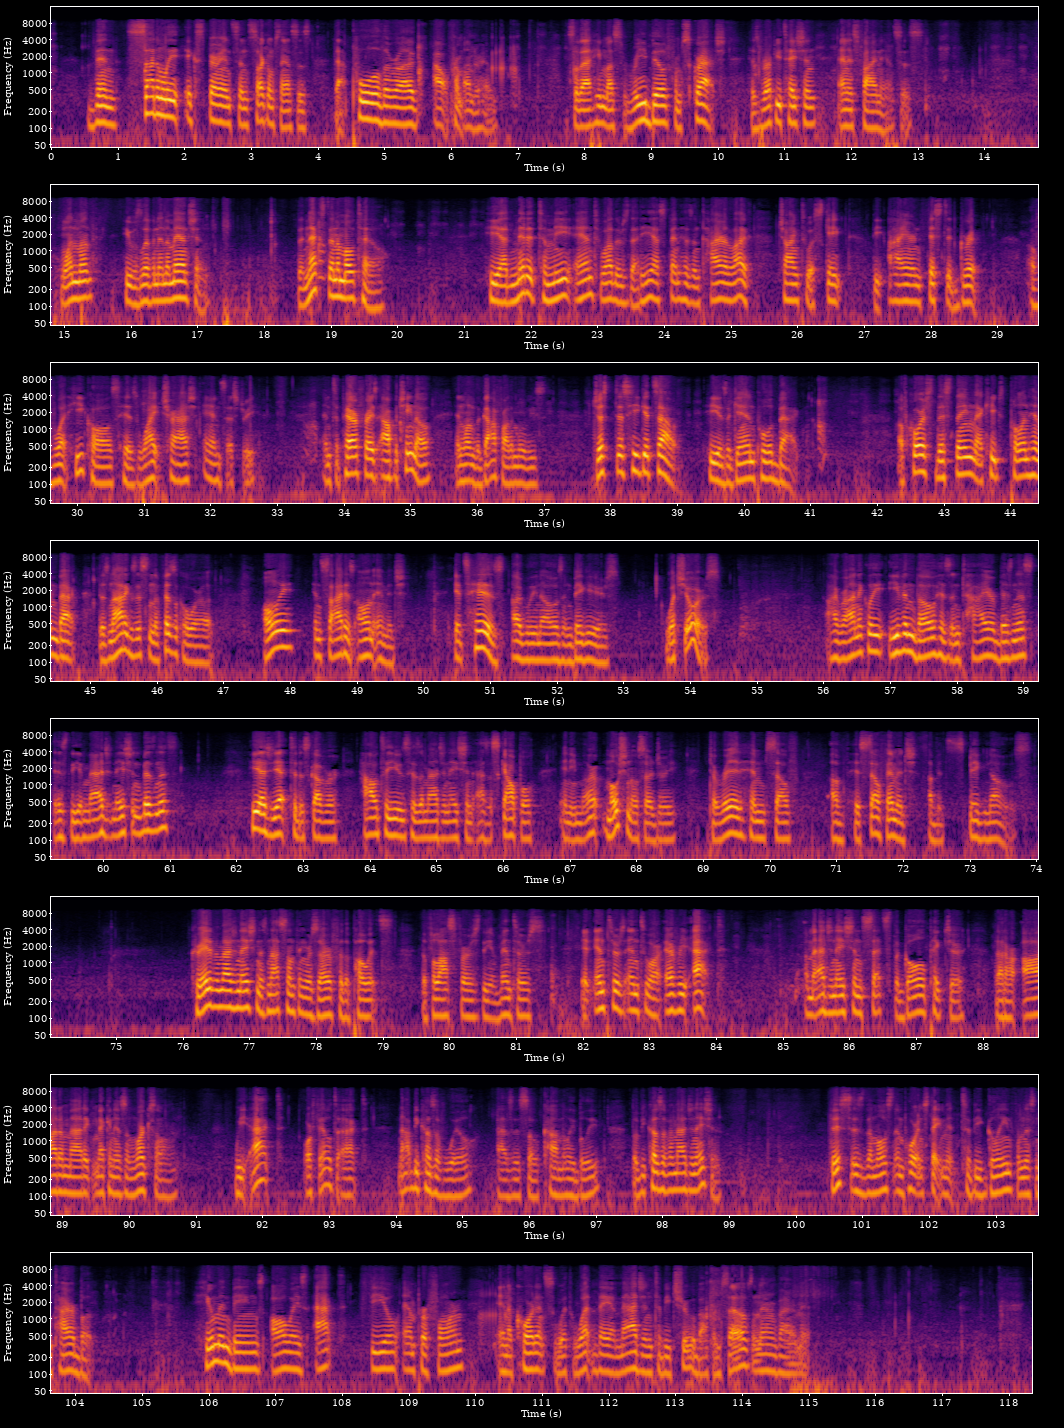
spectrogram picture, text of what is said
then suddenly experiencing circumstances that pull the rug out from under him so that he must rebuild from scratch his reputation, and his finances. One month, he was living in a mansion. The next in a motel. He admitted to me and to others that he has spent his entire life trying to escape the iron-fisted grip of what he calls his white trash ancestry. And to paraphrase Al Pacino in one of the Godfather movies, just as he gets out, he is again pulled back. Of course, this thing that keeps pulling him back does not exist in the physical world, only inside his own image. It's his ugly nose and big ears. What's yours? Ironically, even though his entire business is the imagination business, he has yet to discover how to use his imagination as a scalpel in emotional surgery to rid himself of his self-image of its big nose. Creative imagination is not something reserved for the poets, the philosophers, the inventors. It enters into our every act Imagination sets the goal picture that our automatic mechanism works on. We act or fail to act not because of will, as is so commonly believed, but because of imagination. This is the most important statement to be gleaned from this entire book. Human beings always act, feel, and perform in accordance with what they imagine to be true about themselves and their environment.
